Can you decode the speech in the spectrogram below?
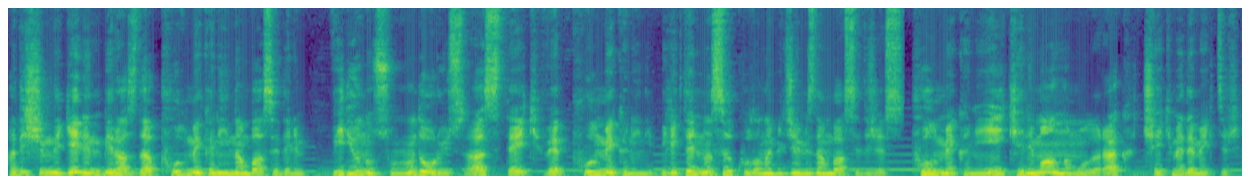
Hadi şimdi gelin biraz da pull mekaniğinden bahsedelim. Videonun sonuna doğruysa stack ve pull mekaniğini birlikte nasıl kullanabileceğimizden bahsedeceğiz. Pull mekaniği kelime anlamı olarak çekme demektir.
